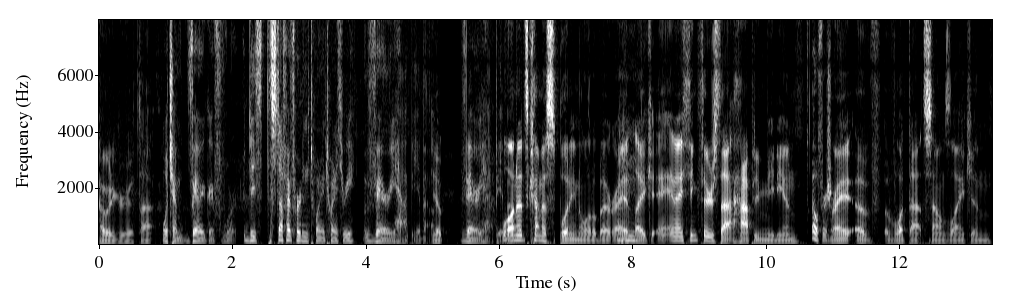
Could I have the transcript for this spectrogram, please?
I would agree with that. which i'm very grateful for. This the stuff i've heard in 2023 very happy about. Yep. Very happy Well, and it's kind of splitting a little bit, right? Mhm. Like, and I think there's that happy median, oh for sure right, of of what that sounds like. And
